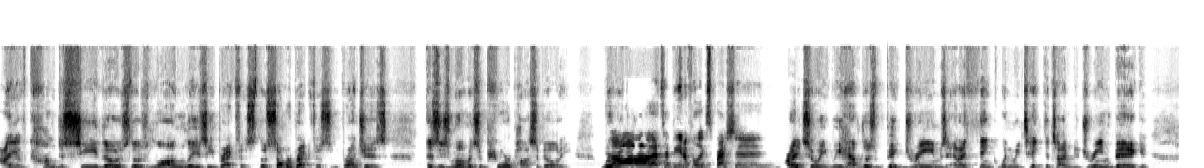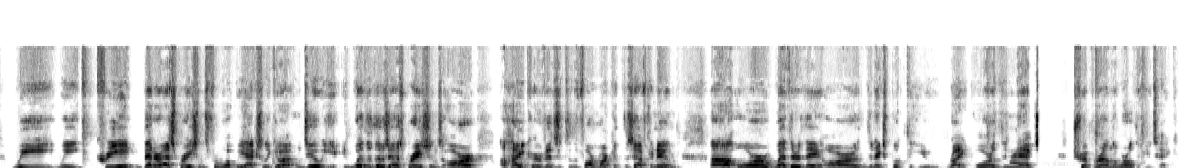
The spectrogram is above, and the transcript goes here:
I have come to see those those long lazy breakfasts, those summer breakfasts and brunches, as these moments of pure possibility. Where oh, we, that's a beautiful expression. Right. So we, we have those big dreams. And I think when we take the time to dream big, we we create better aspirations for what we actually go out and do. Whether those aspirations are a hike or a visit to the farm market this afternoon uh, or whether they are the next book that you write or the right. next trip around the world that you take.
